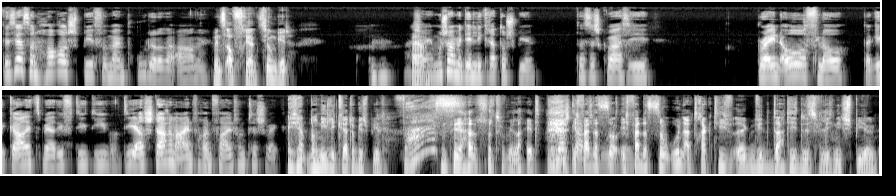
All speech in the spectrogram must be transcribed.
Das ist ja so ein Horrorspiel für meinen Bruder oder der Arne. Wenn es auf Reaktion geht. Mhm. Ja. Also, Ich muss mal mit den Ligretto spielen. Das ist quasi Brain Overflow. Da geht gar nichts mehr. Die, die, die, die erstarren einfach und fallen vom Tisch weg. Ich habe noch nie Ligretto gespielt. Was? ja, das tut mir leid. Das Ich fand das so, gut ich drin. fand das so unattraktiv irgendwie. Da dachte ich, das will ich nicht spielen.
